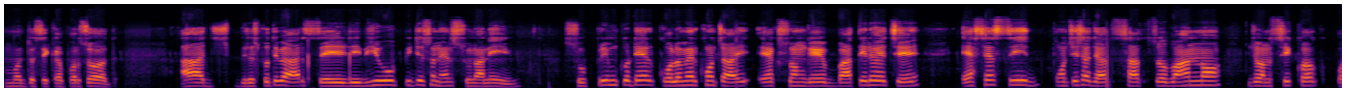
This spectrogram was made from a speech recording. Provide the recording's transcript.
মধ্যশিক্ষা পর্ষদ। আজ বৃহস্পতিবার সেই রিভিউ পিটিশনের শুনানি। সুপ্রিম কোর্টের কলমের খোঁচায় একসঙ্গে বাতিল হয়েছে এসএসসি পঁচিশ হাজার সাতশো বাহান্ন জন শিক্ষক ও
